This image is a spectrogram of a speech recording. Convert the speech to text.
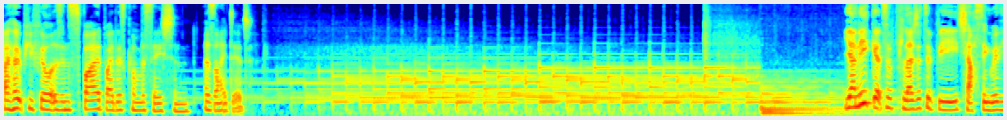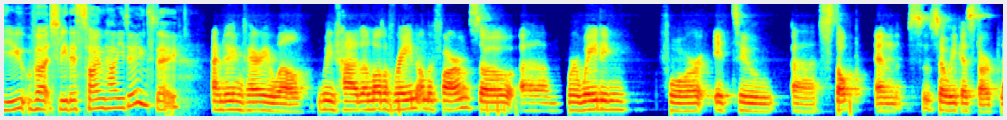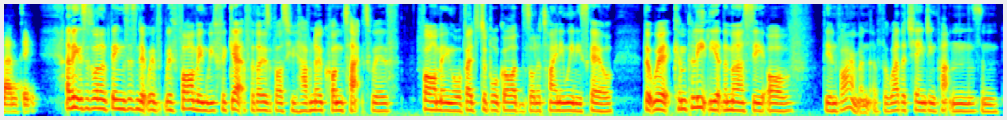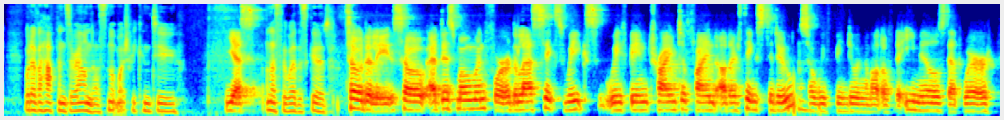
I hope you feel as inspired by this conversation as I did. Yanniek, it's a pleasure to be chatting with you virtually this time. How are you doing today? I'm doing very well. We've had a lot of rain on the farm, so um, we're waiting for it to uh, stop and so, so, we can start planting. I think this is one of the things, isn't it, with, with farming, we forget for those of us who have no contact with farming or vegetable gardens on a tiny weeny scale, that we're completely at the mercy of the environment, of the weather changing patterns and whatever happens around us. Not much we can do Yes. Unless the weather's good. Totally. So at this moment, for the last six weeks, we've been trying to find other things to do. Mm. So we've been doing a lot of the emails that were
